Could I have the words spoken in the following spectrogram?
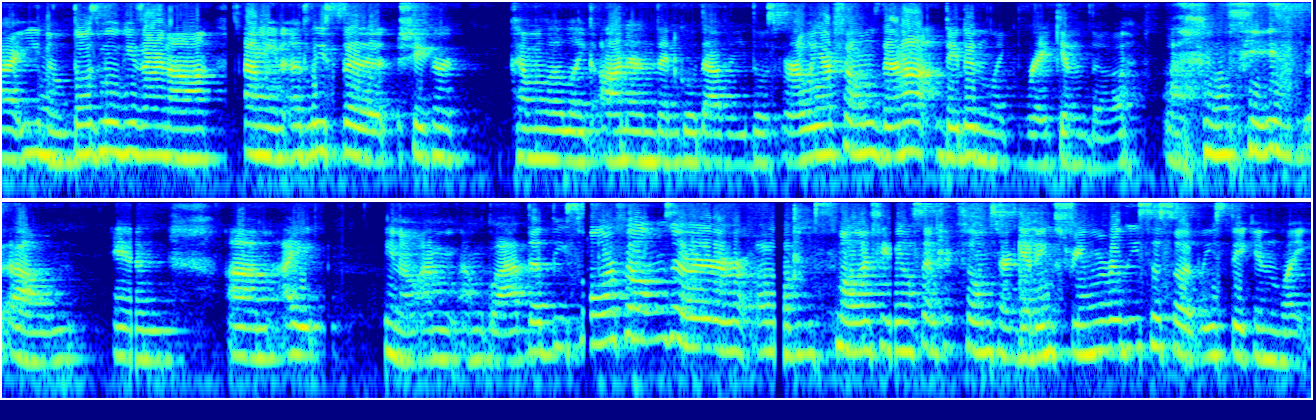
I you know those movies are not. I mean, at least the Sekhar Kammula, like Anna and then Godavari, those earlier films, they're not. They didn't like rake in the uh, movies, um, and um, I you know, I'm, I'm glad that these smaller films or um, smaller female centric films are getting streaming releases so at least they can like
